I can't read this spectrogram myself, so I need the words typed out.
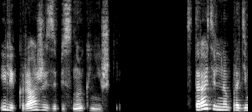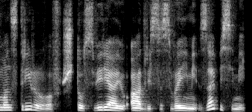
или кражей записной книжки. Старательно продемонстрировав, что сверяю адрес со своими записями,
